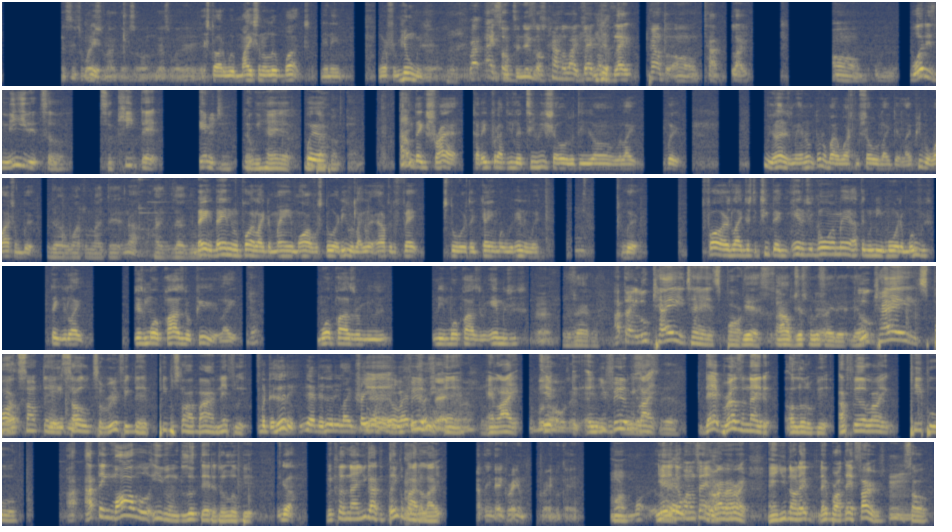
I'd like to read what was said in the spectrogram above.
a situation like that. So that's what it started with mice in a little box, then they went from humans. Yeah. Right. Hey, so To niggas. so kind of like back on the Black Panther um top like um what is needed to to keep that energy that we had when Well, Black Panther came. I think they tried because they put out these little TV shows with these um with like but to be honest man don't, don't nobody watch them shows like that. Like people watch them but They don't watch them like that. nah. Like that. they they ain't even part of like the main Marvel story. These was like little after the fact stories they came up with anyway. But as far as like just to keep that energy going man I think we need more of the movies. I think it's like just more positive period. Like Yeah. more positive music need more positive images Yeah. Exactly. I think Luke Cage had sparked. Yes, I was just gonna Yeah. say that. Yep. Luke Cage sparked Yep. something Yeah, so terrific that people started buying Netflix. With the hoodie, you had the hoodie like Trey Yeah, wanted. It was you right feel me? Exactly, And, huh? and like, The bullet holes in it, it. and you feel me? Like yeah. that resonated a little bit. I feel like people, I, I think Marvel even looked at it a little bit Yeah, because now you got to think about it. Like, I think they created created Luke Cage. mm, Mar- yeah, okay. that's what I'm saying. Right, right, right. And you know they they brought that first. Mm. So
